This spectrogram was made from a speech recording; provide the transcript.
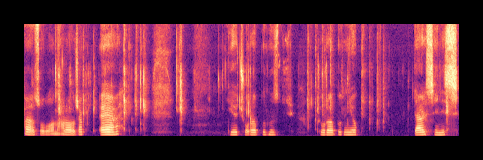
Her olanlar olacak. Eğer ya çorabınız çorabın yok derseniz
